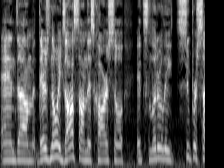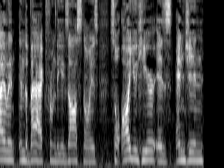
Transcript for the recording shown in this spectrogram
And um, there's no exhaust on this car, so it's literally super silent in the back from the exhaust noise. So all you hear is engine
